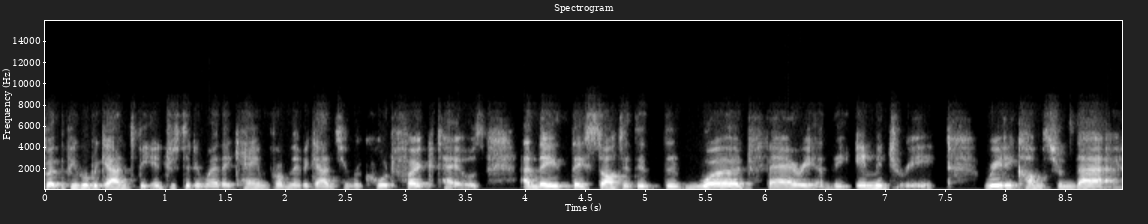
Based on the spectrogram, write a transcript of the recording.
but the people began to be interested in where they came from. They began to record folk tales, and they they started the, the word fairy and the imagery really comes from there.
